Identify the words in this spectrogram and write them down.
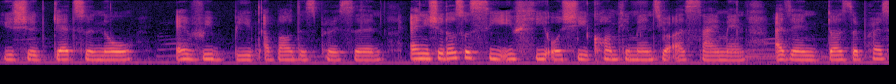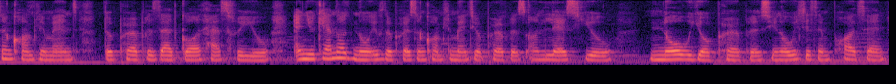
You should get to know every bit about this person. And you should also see if he or she complements your assignment. As in does the person complement the purpose that god has for you? And you cannot know if the person complements your purpose unless you know your purpose you know which is important.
